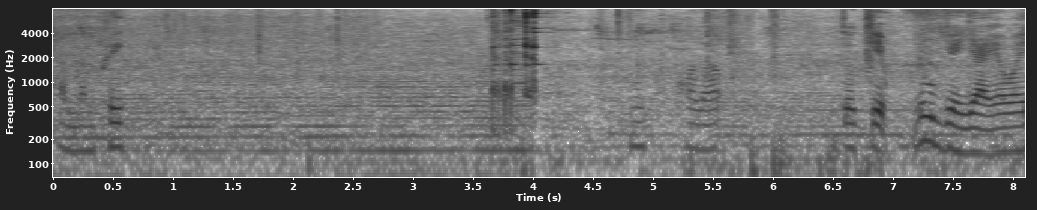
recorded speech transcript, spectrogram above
ทำน้ำพริกพอแล้วจะเก็บลูกใหญ่ ๆ เอาไว้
